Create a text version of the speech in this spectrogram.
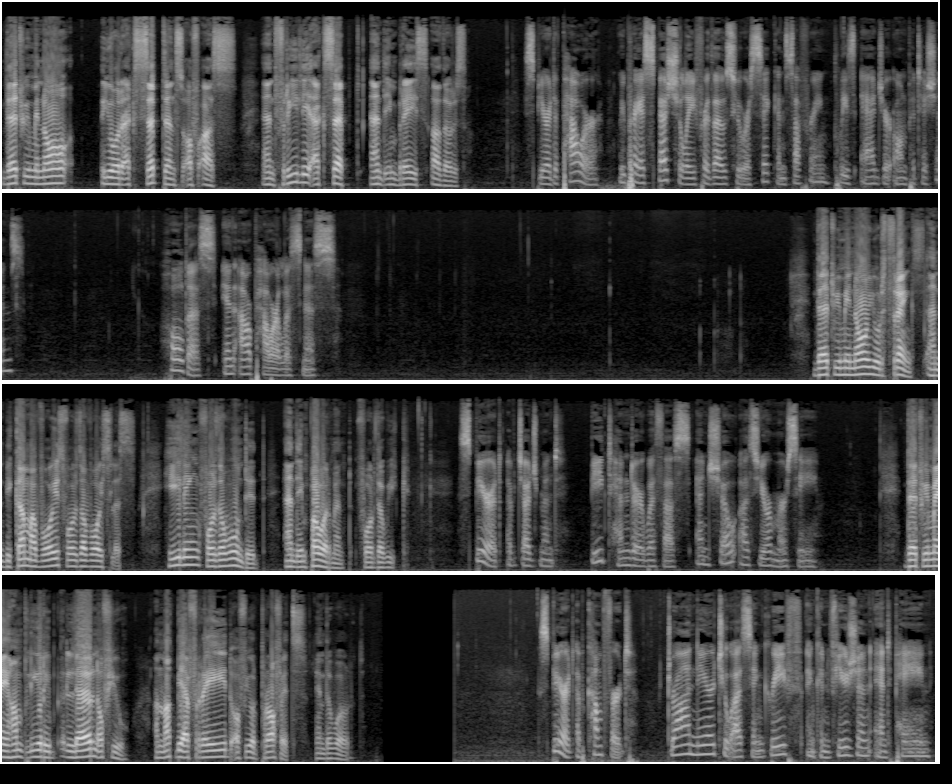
That we may know your acceptance of us and freely accept and embrace others. Spirit of power, we pray especially for those who are sick and suffering. Please add your own petitions. Hold us in our powerlessness. That we may know your strength and become a voice for the voiceless, healing for the wounded, and empowerment for the weak. Spirit of judgment, be tender with us and show us your mercy. That we may humbly re- learn of you and not be afraid of your prophets in the world. Spirit of comfort, draw near to us in grief and confusion and pain,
